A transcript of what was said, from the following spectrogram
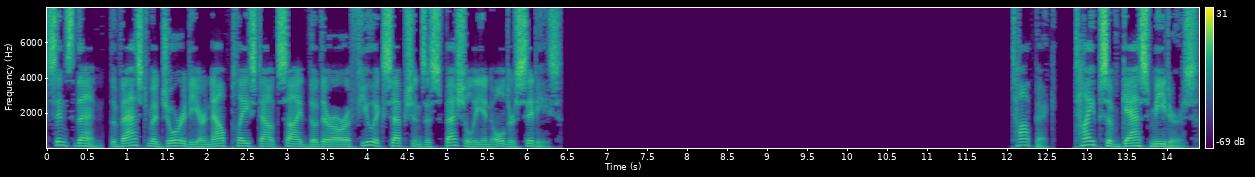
Since then, the vast majority are now placed outside though there are a few exceptions especially in older cities. Types of gas meters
